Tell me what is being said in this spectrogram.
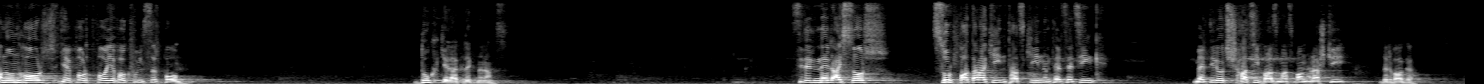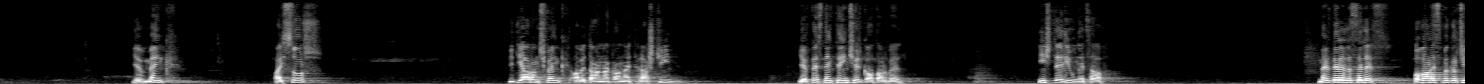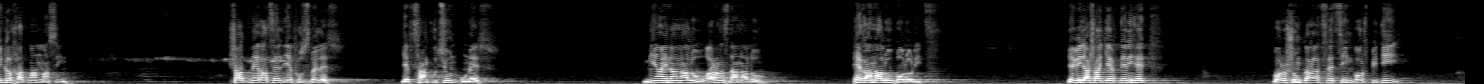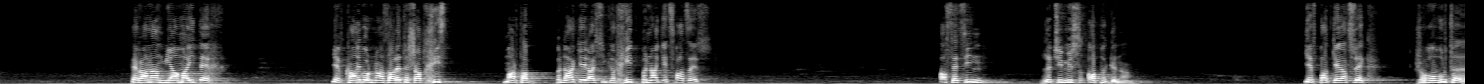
Հանուն հոր եւ որդվո եւ հոգվույն սրբո դուք կերակրեք նրանց Սիրելիներ այսօր սուրբ պատարակի ընթացքին ընթերցեցինք մեր տիրոջ հացի բազմացման հրաշքի դրվագը Եվ մենք այսօր պիտի առնչվենք ավետարանական այդ հրաշքին եւ տեսնենք թե ինչ էր կատարվել ինչ տեղի ունեցավ Մեր Տերը լսել էր Հովանես Մկրտչի գլխատման մասին շատ նեղացել եւ հուզվել էր եւ ցանկություն ուներ միայնանալու, առանձնանալու, հեռանալու բոլորից։ Եվ իր աշակերտների հետ որոշում կայացրեցին, որ պիտի հեռանան միամայի տեղ։ Եվ քանի որ Նազարեթը շատ խիստ մարդա բնակ էր, այսինքն խիտ բնակեցված էր, ասեցին լճի մյուս ափը գնան Եվ պատկերացրեք ժողովուրդը,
